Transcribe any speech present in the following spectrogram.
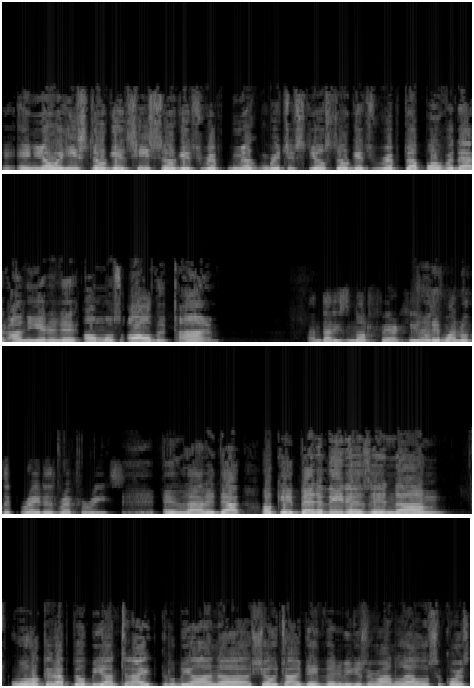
And, and you know what? He still gets he still gets ripped. Richard Steele still gets ripped up over that on the internet almost all the time. And that is not fair. He was one of the greatest referees. without a doubt. Okay, Benavidez and um, we'll hook it up. They'll be on tonight. It'll be on uh, Showtime. Dave Benavidez and Ronald Ellis, of course,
